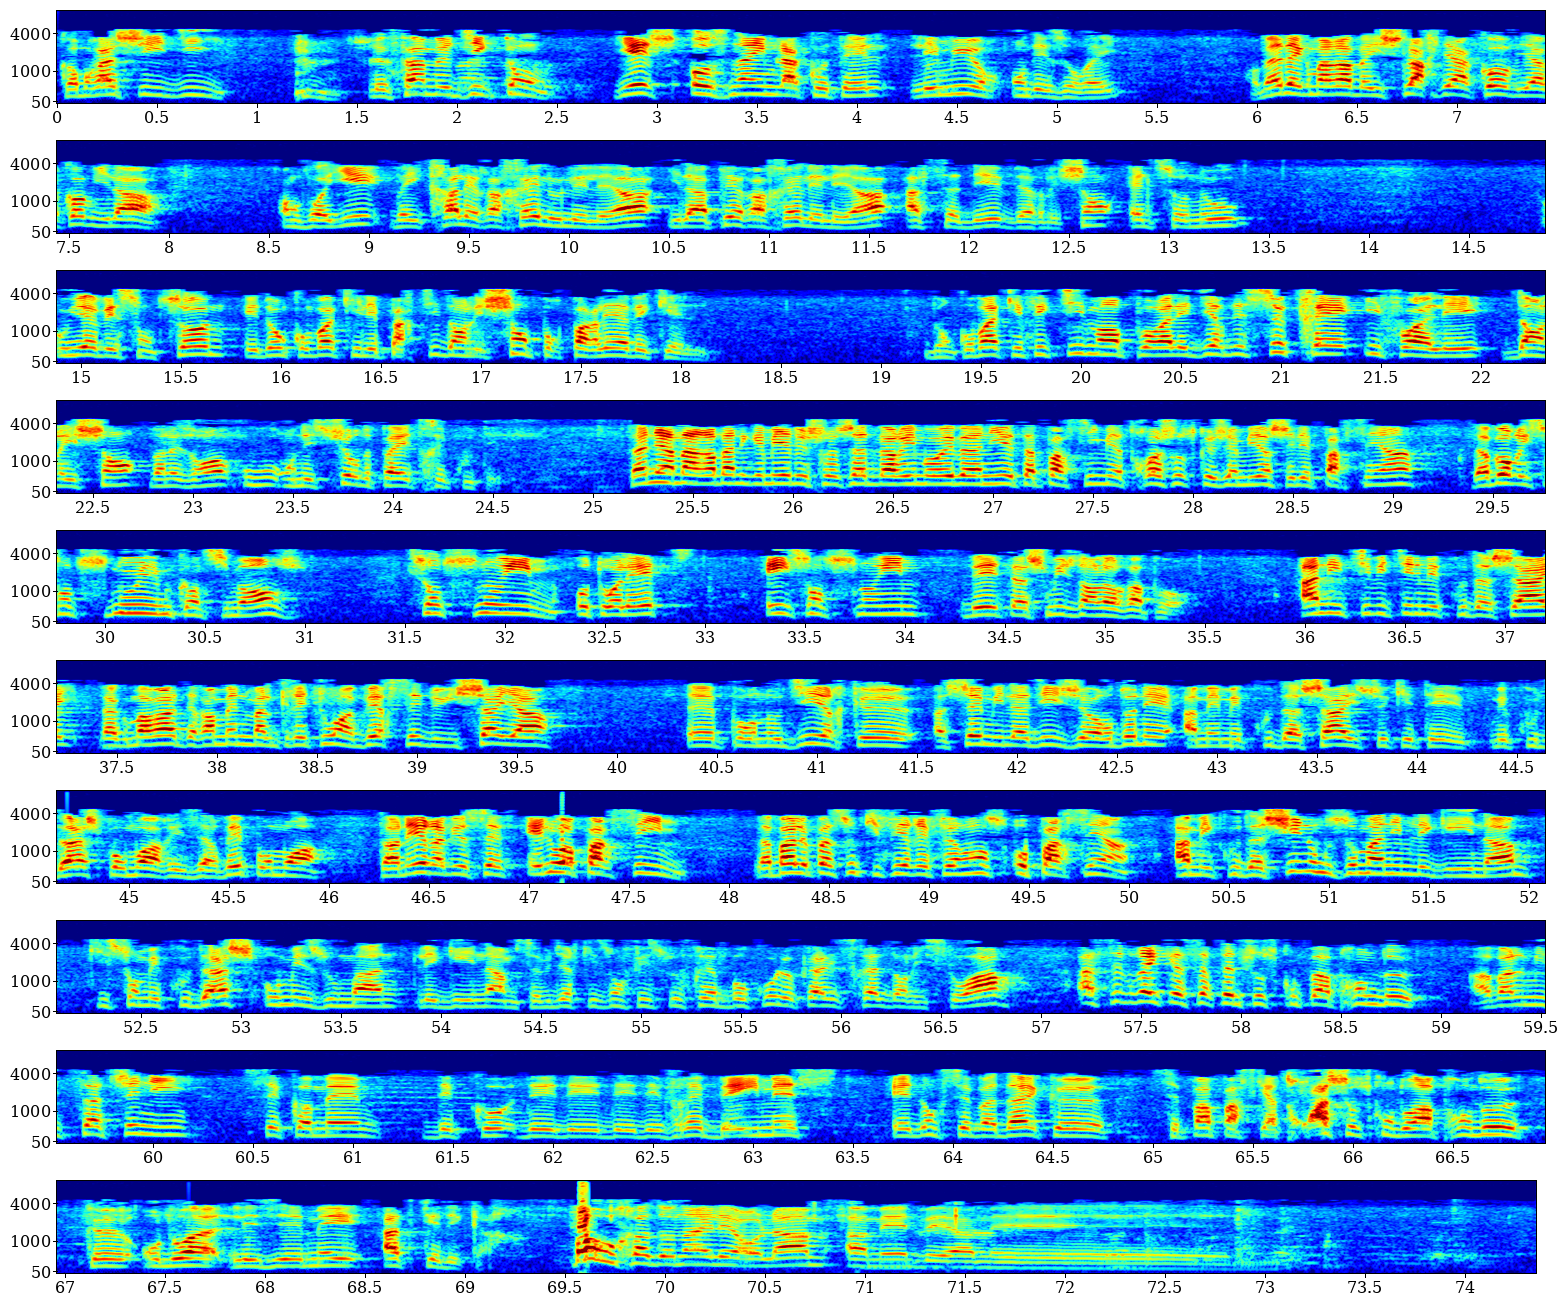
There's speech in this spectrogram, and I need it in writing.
Comme Rashi dit, le fameux dicton, Yesh Oznaim Lakotel, les murs ont des oreilles. Yaakov, Yaakov il a envoyé, Vaikra les Rachel ou Léa, il a appelé Rachel et Léa à Sadé vers les champs El Sono, où il y avait son tson, et donc on voit qu'il est parti dans les champs pour parler avec elle. Donc on voit qu'effectivement, pour aller dire des secrets, il faut aller dans les champs, dans les endroits où on est sûr de ne pas être écouté. Tania Maraban Gamir de Shoshad Varim Oevani et Parsim, il y a trois choses que j'aime bien chez les Parséens. D'abord, ils sont tsnouim quand ils mangent, ils sont tsnouim aux toilettes, et ils sont tsnouim des tachmish dans leur rapport. Anitivitin Mekudashai, la Gemara ramène malgré tout un verset de Ishaya euh, pour nous dire que Hachem il a dit j'ai ordonné à mes Mekudashai, ceux qui étaient Mekudash pour moi, réservés pour moi. Tania Rav Yosef, Eloi Parsim, Là-bas, le passage qui fait référence aux Parséens, à Mekudashin ou Zumanim les Geinam, qui sont Mekudash ou Mezuman les Geinam. Ça veut dire qu'ils ont fait souffrir beaucoup le cas d'Israël dans l'histoire. Ah, c'est vrai qu'il y a certaines choses qu'on peut apprendre d'eux. Aval Mitzat Cheni, c'est quand même des, vrais Beimes. Et donc, c'est vadaï que c'est pas parce qu'il y a trois choses qu'on doit apprendre d'eux qu'on doit les aimer ad Kedekar. Baruch ve Amen.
